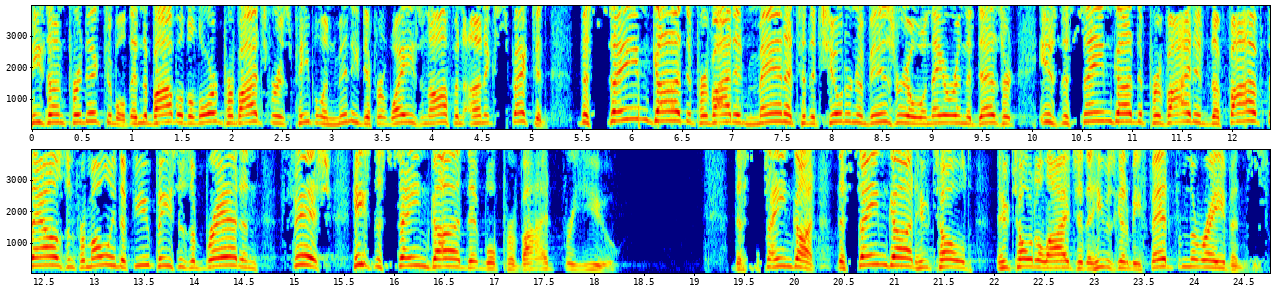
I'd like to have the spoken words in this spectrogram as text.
He's unpredictable. In the Bible, the Lord provides for his people in many different ways and often unexpected. The same God that provided manna to the children of Israel when they were in the desert is the same God that provided the 5,000 from only the few pieces of bread and fish. He's the same God that will provide for you. The same God, the same God who told, who told Elijah that he was going to be fed from the ravens.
